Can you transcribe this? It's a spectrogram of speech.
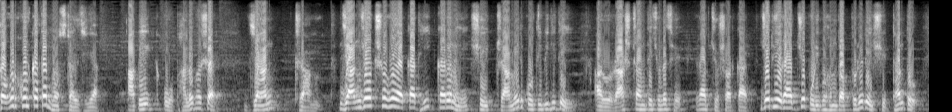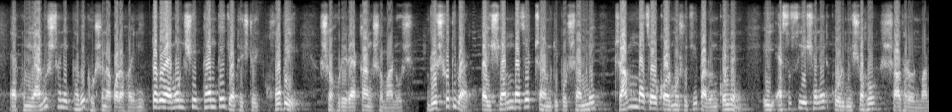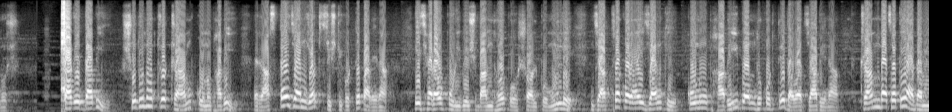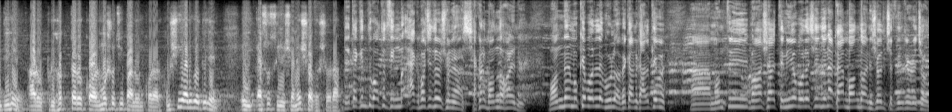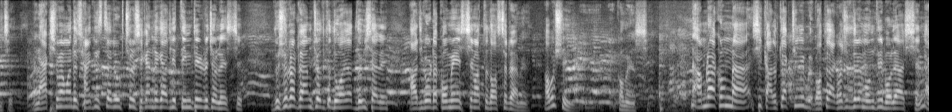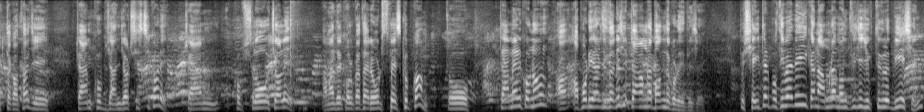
শহর কলকাতার নস্টালজিয়া আবেগ ও ভালোবাসার যান ট্রাম। যানজট সহ একাধিক কারণে সেই ট্রামের গতিবিধিতেই আরও হ্রাস টানতে চলেছে রাজ্য সরকার। যদিও রাজ্য পরিবহন দপ্তরের এই সিদ্ধান্ত এখনই আনুষ্ঠানিকভাবে ঘোষণা করা হয়নি, তবে এমন সিদ্ধান্তে যথেষ্টই ক্ষোভে শহরের একাংশ মানুষ। বৃহস্পতিবার তাই শ্যামবাজার ট্রাম ডিপোর সামনে ট্রাম বাঁচাও কর্মসূচি পালন করলেন এই অ্যাসোসিয়েশনের কর্মীসহ সাধারণ মানুষ। তাদের দাবি শুধুমাত্র ট্রাম কোনোভাবেই রাস্তায় যানজট সৃষ্টি করতে পারে না। এছাড়াও পরিবেশ বান্ধব ও স্বল্প মূল্যে যাত্রা করা এই যানকে কোনোভাবেই বন্ধ করতে দেওয়া যাবে না। ট্রাম বাঁচাতে আগামী দিনে আরও বৃহত্তর কর্মসূচি পালন করার হুঁশিয়ারিও দিলেন এই অ্যাসোসিয়েশনের সদস্যরা। এটা কিন্তু গত তিন এক বছর ধরে শুনে আসছে, এখনও বন্ধ হয়নি। বন্ধের মুখে বললে ভুল হবে, কারণ কালকে মন্ত্রী মহাশয় তিনিও বলেছেন যে না টাইম বন্ধ হয়নি, চলছে, তিনটে রুটে চলছে। মানে একসময় আমাদের সাঁত্রিশটা রুট ছিল, সেখান থেকে আজকে তিনটে রুটে চলে এসছে। দুশোটা ট্রাম চলতো দু হাজার দুই সালে, আজকে ওটা কমে এসছে মাত্র দশটা ট্রামে অবশ্যই কমে এসছে। আমরা এখন সে কালকে অ্যাকচুয়ালি গত এক বছর ধরে মন্ত্রী বলে আসছেন একটা কথা যে ট্রাম খুব যানজট সৃষ্টি করে ট্রাম খুব স্লো চলে আমাদের কলকাতায় রোড স্পেস খুব কম, তো ট্রামের কোনো অপরিহার্যতা নেই, সেই ট্রাম আমরা বন্ধ করে দিতে চাই। তো সেইটার প্রতিবাদেই কারণ আমরা মন্ত্রী যে যুক্তিগুলো দিয়েছেন,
